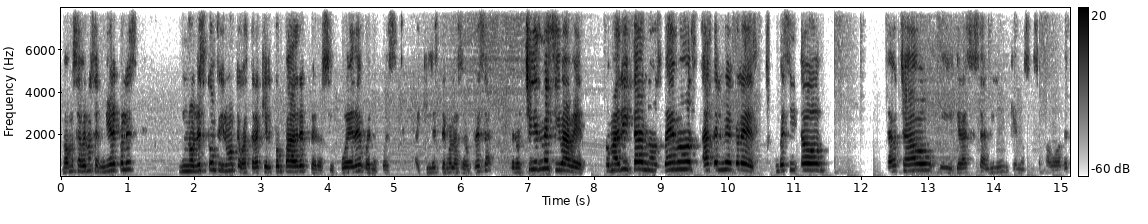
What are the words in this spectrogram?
Vamos a vernos el miércoles. No les confirmo que va a estar aquí el compadre, pero si puede, bueno, pues aquí les tengo la sorpresa. Pero chismes sí va a haber. Comadrita, nos vemos hasta el miércoles. Un besito. Chao, chao. Y gracias a Lynn que nos hizo favor de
